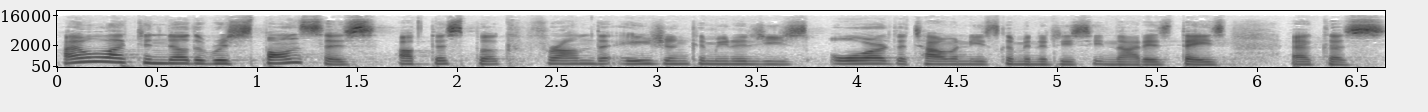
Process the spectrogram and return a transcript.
I would like to know the responses of this book from the Asian communities or the Taiwanese communities in the United States, because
